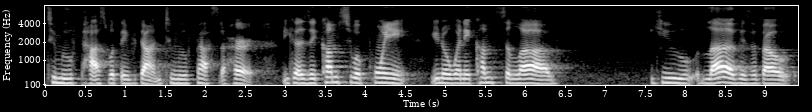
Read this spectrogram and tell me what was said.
to move past what they've done to move past the hurt because it comes to a point you know when it comes to love you love is about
